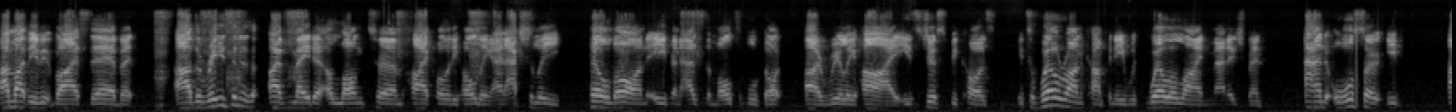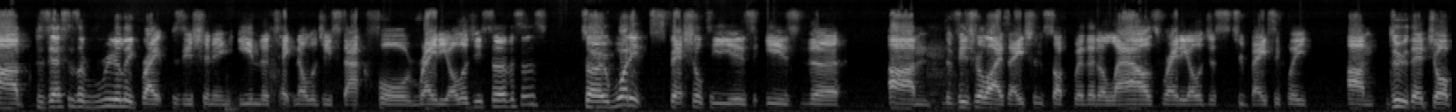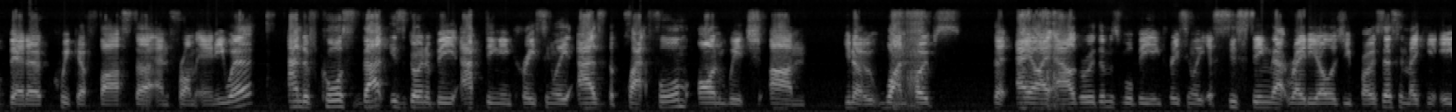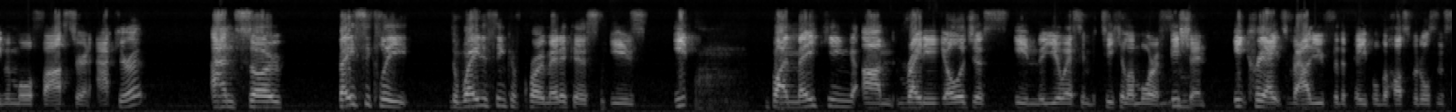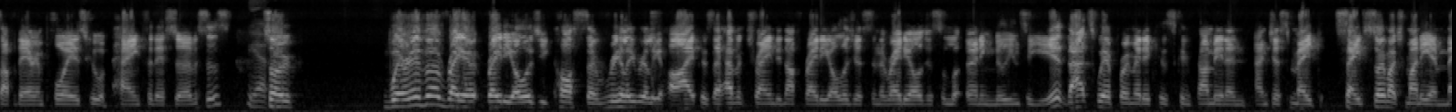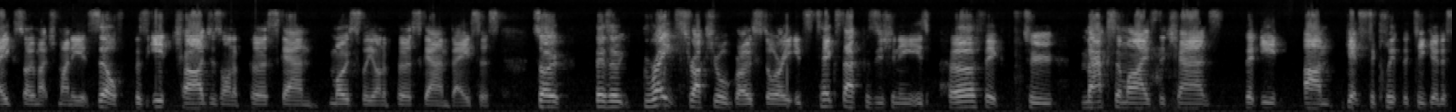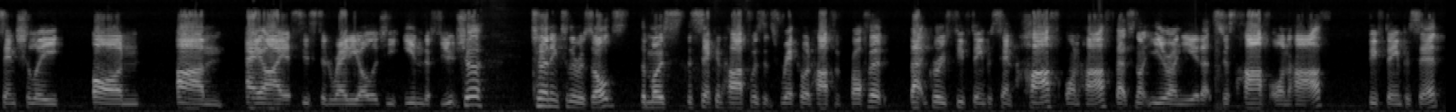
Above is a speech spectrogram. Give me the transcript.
I might be a bit biased there, but uh, the reason is I've made it a long term high quality holding and actually held on even as the multiple got uh, really high is just because it's a well-run company with well-aligned management, and also it uh, possesses a really great positioning in the technology stack for radiology services. So what its specialty is is the um, the visualization software that allows radiologists to basically um, do their job better, quicker, faster, and from anywhere. And of course, that is going to be acting increasingly as the platform on which um, you know one hopes that AI algorithms will be increasingly assisting that radiology process and making it even more faster and accurate. And so basically, the way to think of Pro Medicus is it by making um, radiologists in the US in particular more efficient, it creates value for the people, the hospitals and stuff, their employers who are paying for their services. Yeah. So wherever ra- radiology costs are really, really high because they haven't trained enough radiologists and the radiologists are earning millions a year, that's where Pro Medicus can come in and, and just make save so much money and make so much money itself because it charges on a per scan, mostly on a per scan basis. So there's a great structural growth story. Its tech stack positioning is perfect to maximize the chance that it um, gets to clip the ticket essentially on um, AI assisted radiology in the future. Turning to the results, the most the second half was its record half of profit. That grew 15% half on half. That's not year on year. That's just half on half, 15%.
